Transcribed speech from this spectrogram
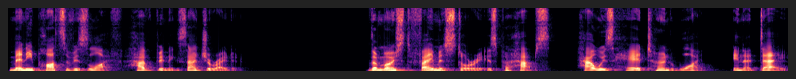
many parts of his life have been exaggerated. The most famous story is perhaps how his hair turned white in a day.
